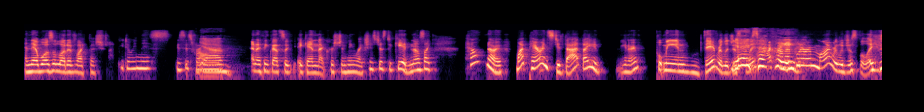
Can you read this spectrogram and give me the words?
And there was a lot of like, the should I be doing this? Is this wrong? yeah. And I think that's again that Christian thing, like she's just a kid. And I was like, hell no, my parents did that. They, you know, put me in their religious Yeah, beliefs. Why can't I put her in my religious beliefs?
